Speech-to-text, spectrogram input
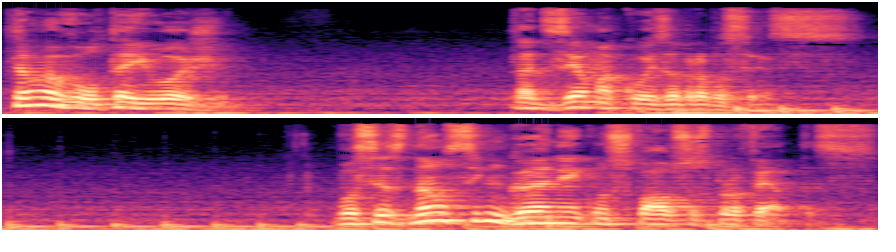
Então eu voltei hoje para dizer uma coisa para vocês. Vocês não se enganem com os falsos profetas.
